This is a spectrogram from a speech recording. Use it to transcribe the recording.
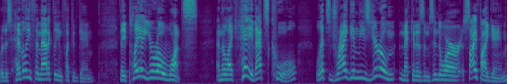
or this heavily thematically inflected game. They play a Euro once, and they're like, "Hey, that's cool." Let's drag in these Euro mechanisms into our sci fi game,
